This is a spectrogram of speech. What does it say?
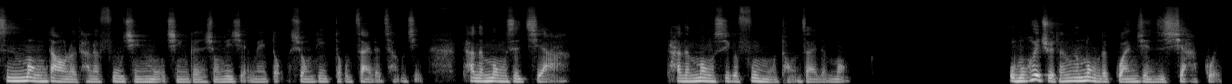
是梦到了他的父亲、母亲跟兄弟姐妹都兄弟都在的场景。他的梦是家，他的梦是一个父母同在的梦。我们会觉得那个梦的关键是下跪，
